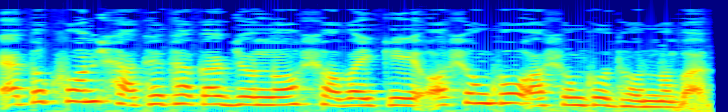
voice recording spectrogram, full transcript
এতক্ষণ সাথে থাকার জন্য সবাইকে অসংখ্য অসংখ্য ধন্যবাদ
